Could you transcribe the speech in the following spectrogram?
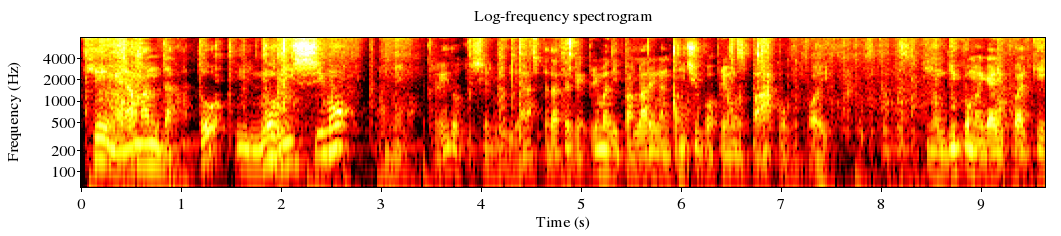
che mi ha mandato il nuovissimo, almeno credo che sia lui. Eh. Aspettate che prima di parlare in anticipo apriamo il pacco, che poi non dico magari qualche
